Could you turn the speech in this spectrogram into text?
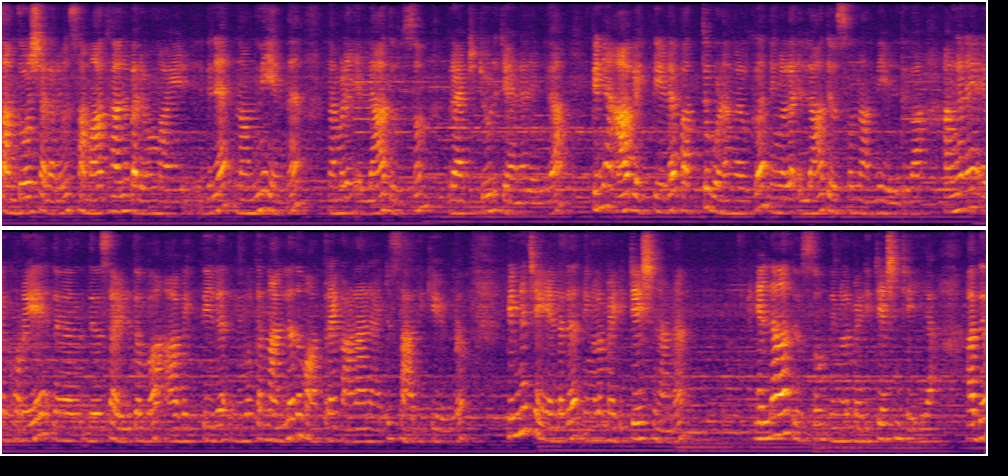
സന്തോഷകരവും സമാധാനപരവുമായ ഇതിന് നന്ദി എന്ന് നമ്മൾ എല്ലാ ദിവസവും ഗ്രാറ്റിറ്റ്യൂഡ് ജേണൽ എഴുതുക. പിന്നെ ആ വ്യക്തിയുടെ പത്ത് ഗുണങ്ങൾക്ക് നിങ്ങൾ എല്ലാ ദിവസവും നന്ദി എഴുതുക. അങ്ങനെ കുറേ ദിവസം എഴുതുമ്പോൾ ആ വ്യക്തിയിൽ നിങ്ങൾക്ക് നല്ലത് മാത്രമേ കാണാനായിട്ട് സാധിക്കുകയുള്ളൂ. പിന്നെ ചെയ്യേണ്ടത് നിങ്ങൾ മെഡിറ്റേഷനാണ് എല്ലാ ദിവസവും നിങ്ങൾ മെഡിറ്റേഷൻ ചെയ്യുക. അത്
